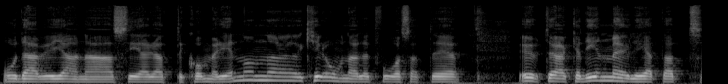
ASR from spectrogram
Och där vi gärna ser att det kommer in någon krona eller två så att det utökar din möjlighet att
